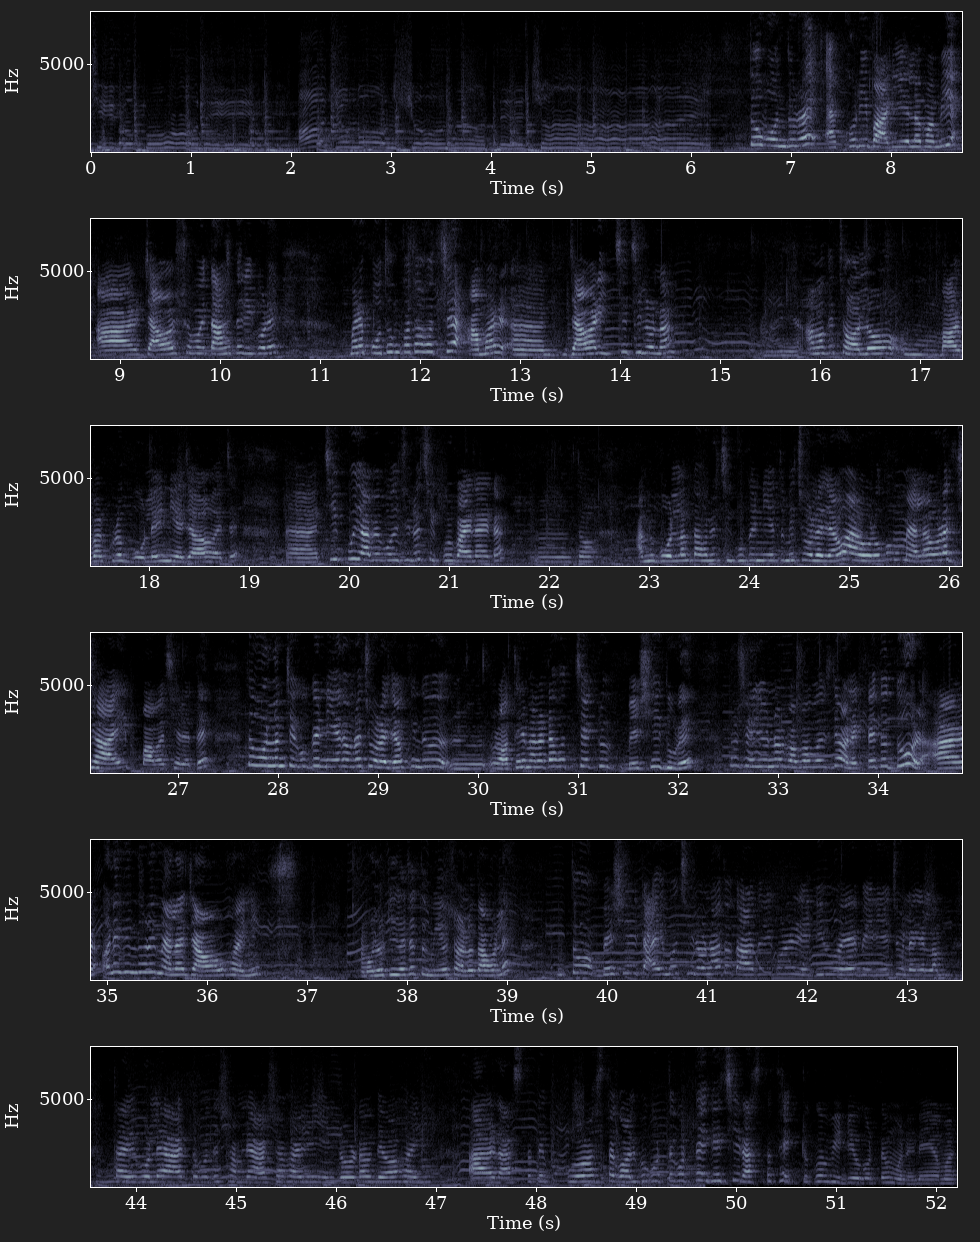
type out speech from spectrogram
রেখেছি গোপনে, আজ মন শোনাতে চায়। তো বন্ধুরা, এখনই বাড়ি এলাম আমি, আর যাওয়ার সময় তাড়াতাড়ি করে মানে প্রথম কথা হচ্ছে আমার যাওয়ার ইচ্ছে ছিল না। মানে আমাকে চলো বারবার করে বলেই নিয়ে যাওয়া হয়েছে। চিকু যাবে বলছিল, চিকুর বায়না এটা। তো আমি বললাম, তাহলে চিকুকে নিয়ে তুমি চলে যাও, আর ওরকম মেলা ওরা যায় বাবা ছেড়েতে তো বললাম চিকুকে নিয়ে তোমরা চলে যাও, কিন্তু রথের মেলাটা হচ্ছে একটু বেশি দূরে। তো সেই জন্য বাবা বলছে যে অনেকটাই তো দূর, আর অনেকদিন ধরে মেলায় যাওয়াও হয়নি। বলল, ঠিক আছে, তুমিও চলো তাহলে। তো বেশি টাইমও ছিল না, তো তাড়াতাড়ি করে রেডি হয়ে বেরিয়ে চলে গেলাম। তাই বলে আর তোমাদের সামনে আসা হয়নি ইন্ট্রোটাও দেওয়া হয়নি। আর রাস্তাতে, পুরো রাস্তা গল্প করতে করতেই গেছি, রাস্তাতে একটুকু ভিডিও করতে মনে নেই আমার।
